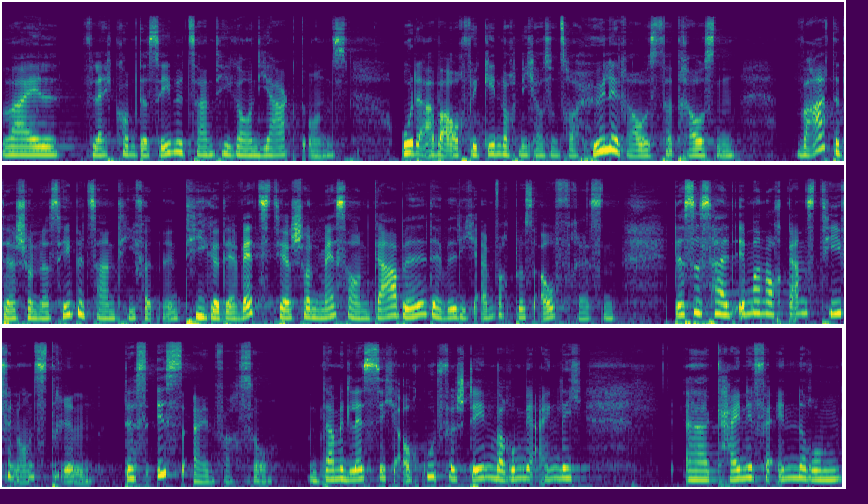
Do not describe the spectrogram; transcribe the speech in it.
weil vielleicht kommt der Säbelzahntiger und jagt uns. Oder aber auch, wir gehen doch nicht aus unserer Höhle raus, da draußen wartet ja schon der Säbelzahntiger, der wetzt ja schon Messer und Gabel, der will dich einfach bloß auffressen. Das ist halt immer noch ganz tief in uns drin. Das ist einfach so. Und damit lässt sich auch gut verstehen, warum wir eigentlich äh, keine Veränderung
